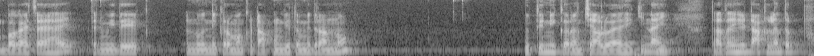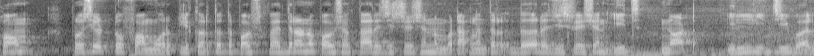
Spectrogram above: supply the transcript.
बघायचा आहे. तर मी इथे एक नोंदणी क्रमांक टाकून घेतो मित्रांनो. नूतनीकरण चालू आहे की नाही? तर आता हे टाकल्यानंतर फॉर्म प्रोसीड टू फॉर्मवर क्लिक करतो तर पाहू शकता मित्रांनो पाहू शकता रजिस्ट्रेशन नंबर टाकल्यानंतर the registration is not eligible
